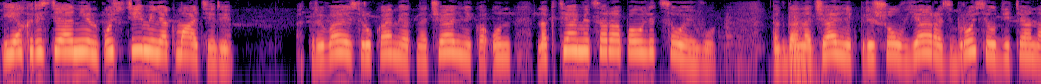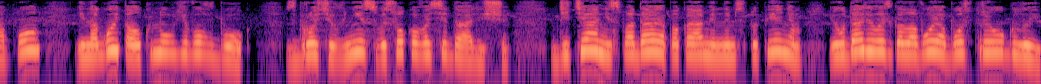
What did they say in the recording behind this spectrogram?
«Я христианин, пусти меня к матери!» Отрываясь руками от начальника, он ногтями царапал лицо его. Тогда начальник пришел в ярость, бросил дитя на пол и ногой толкнул его в бок, сбросив вниз высокого седалища. Дитя, не спадая по каменным ступеням, и ударилось головой об острые углы.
